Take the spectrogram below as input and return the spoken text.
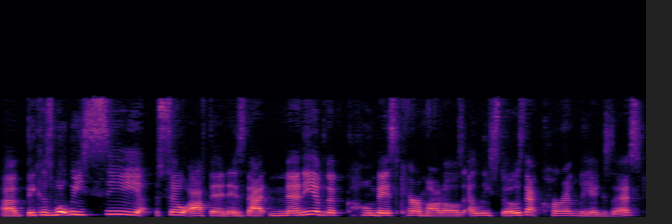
Uh, because what we see so often is that many of the home based care models, at least those that currently exist,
